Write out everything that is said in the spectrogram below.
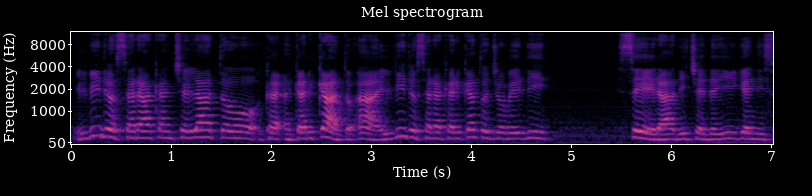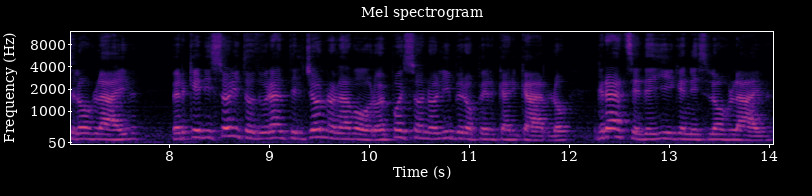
Il video sarà cancellato caricato ah, il video sarà caricato giovedì sera dice the Higgins love live perché di solito durante il giorno lavoro e poi sono libero per caricarlo grazie degli Higgins love live.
